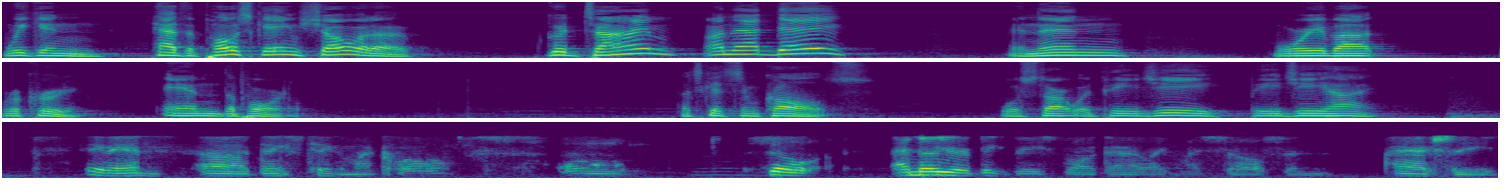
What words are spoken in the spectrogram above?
We can have the post game show at a good time on that day, and then worry about recruiting and the portal. Let's get some calls. We'll start with PG. PG, hi. Hey, man. Uh, thanks for taking my call. Um, so I know you're a big baseball guy like myself, and I actually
